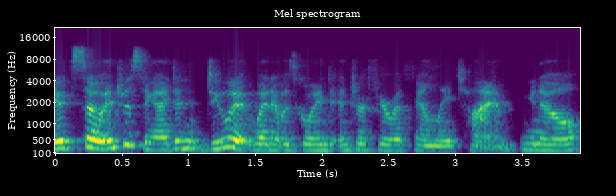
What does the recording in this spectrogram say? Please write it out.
it's so interesting. I didn't do it when it was going to interfere with family time. You know,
